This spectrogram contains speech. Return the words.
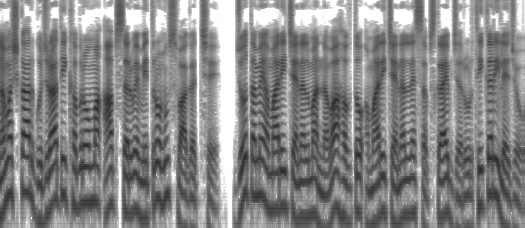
નમસ્કાર ગુજરાતી ખબરોમાં આપ સર્વે મિત્રોનું સ્વાગત છે. જો તમે અમારી ચેનલમાં નવા હવ તો અમારી ચેનલને સબસ્ક્રાઇબ જરૂરથી કરી લેજો.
